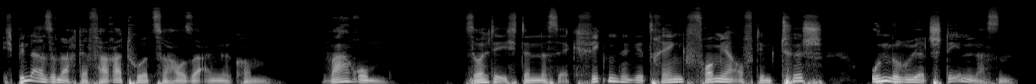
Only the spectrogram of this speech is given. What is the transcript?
Ich bin also nach der Fahrradtour zu Hause angekommen. Warum sollte ich denn das erquickende Getränk vor mir auf dem Tisch unberührt stehen lassen?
